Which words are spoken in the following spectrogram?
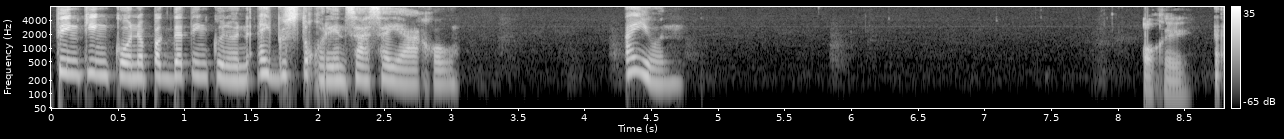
thinking ko na pagdating ko nun, ay gusto ko rin, sasaya ako. Ayun. Okay.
